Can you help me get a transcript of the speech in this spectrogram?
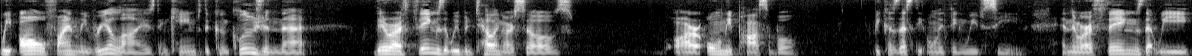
We all finally realized and came to the conclusion that there are things that we've been telling ourselves are only possible because that's the only thing we've seen. And there are things that we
